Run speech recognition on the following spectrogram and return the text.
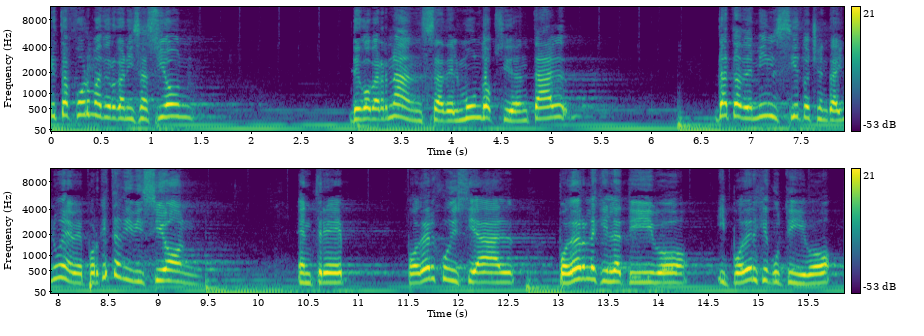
Esta forma de organización de gobernanza del mundo occidental data de 1789, porque esta división entre poder judicial, poder legislativo y poder ejecutivo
